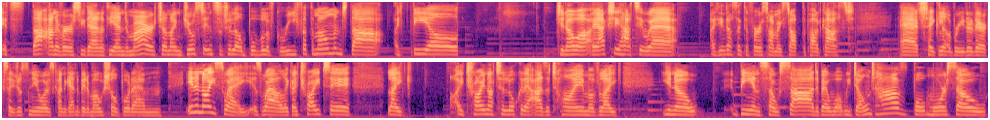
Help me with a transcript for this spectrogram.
it's that anniversary then at the end of March. And I'm just in such a little bubble of grief at the moment that I feel. Do you know what? I actually had to, uh, I think that's like the first time I stopped the podcast uh, to take a little breather there because I just knew I was kind of getting a bit emotional, but um, in a nice way as well. Like I try to, like, I try not to look at it as a time of like, you know, being so sad about what we don't have, but more so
